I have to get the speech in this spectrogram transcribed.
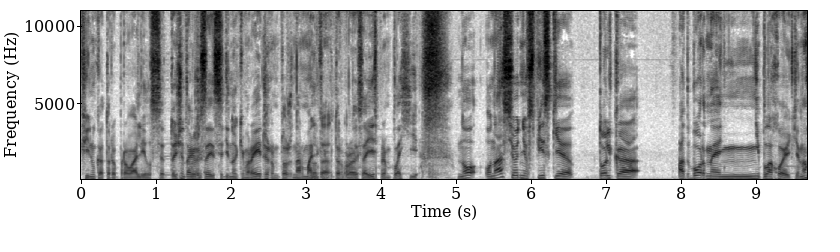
фильм, который провалился. Точно так же, кстати, с «Одиноким рейджером» тоже нормальный ну, фильм, да, который да. провалился, а есть прям плохие. Но у нас сегодня в списке только отборное неплохое кино.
